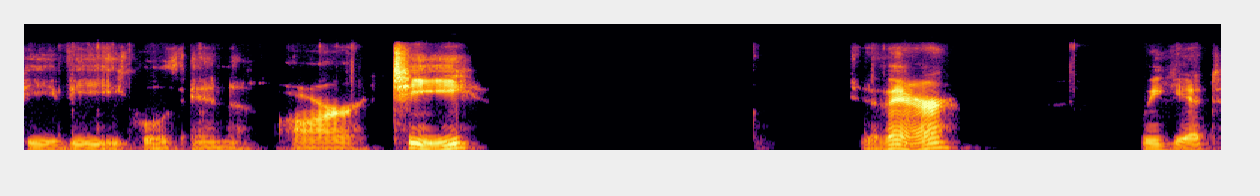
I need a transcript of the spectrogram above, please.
PV equals nRT there, we get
